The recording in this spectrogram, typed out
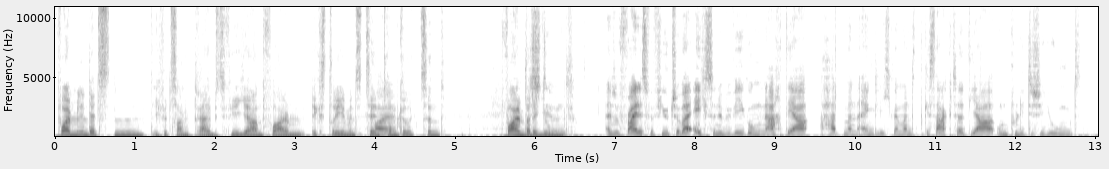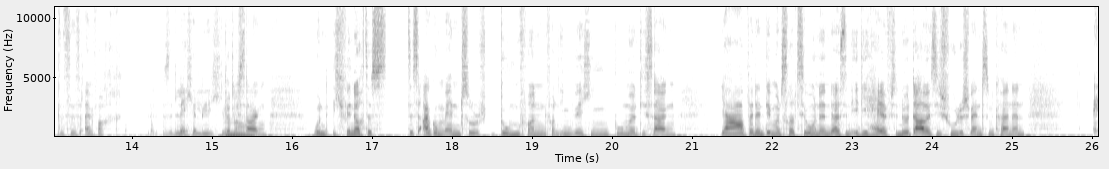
vor allem in den letzten, ich würde sagen, drei bis vier Jahren vor allem extrem ins Zentrum Voll. gerückt sind. Vor allem bei das der stimmt. Jugend. Also Fridays for Future war echt so eine Bewegung, nach der hat man eigentlich, wenn man gesagt hat, ja, unpolitische Jugend, das ist einfach lächerlich, würde genau. ich sagen. Und ich finde auch das, das Argument so dumm von, von irgendwelchen Boomer, die sagen, ja, bei den Demonstrationen, da sind eh die Hälfte nur da, weil sie Schule schwänzen können. Äh,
